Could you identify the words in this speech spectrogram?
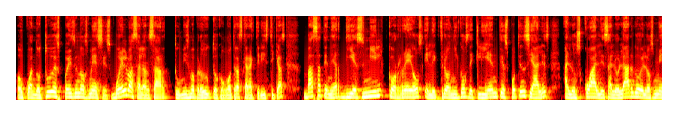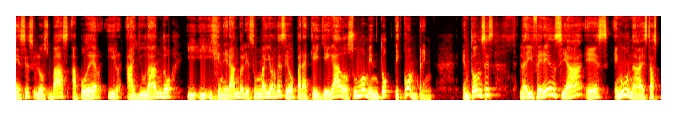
o cuando tú después de unos meses vuelvas a lanzar tu mismo producto con otras características, vas a tener 10.000 correos electrónicos de clientes potenciales a los cuales a lo largo de los meses los vas a poder ir ayudando y, generándoles un mayor deseo para que llegado su momento te compren. Entonces, la diferencia es en una, estás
